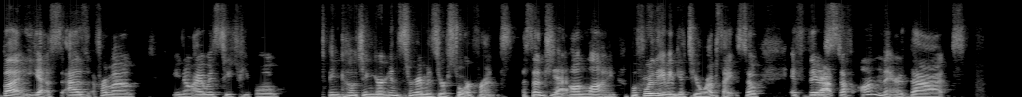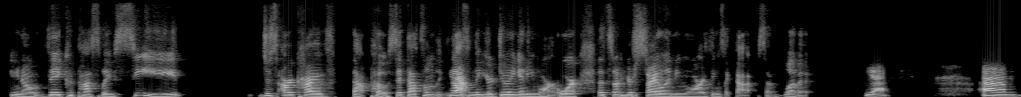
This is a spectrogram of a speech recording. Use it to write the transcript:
but yes as from a you know i always teach people in coaching your instagram is your storefront essentially yes. online before mm-hmm. they even mm-hmm. get to your website so if there's yep. stuff on there that you know they could possibly see just archive that post if that's something yeah. not something you're doing anymore or that's not your mm-hmm. style anymore things like that so love it yes um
